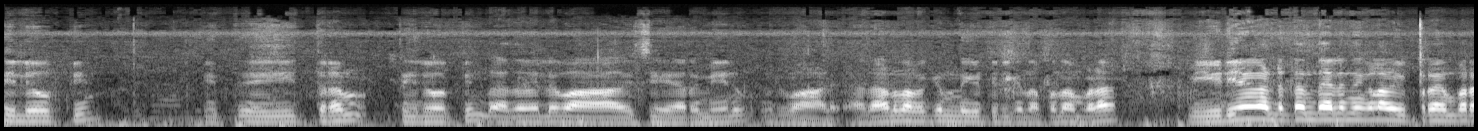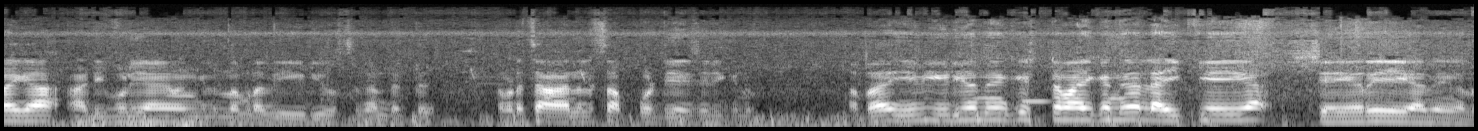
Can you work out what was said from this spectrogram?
തിലോപ്പിയും ഇത് ഇത്തരം തിലോപ്പിയും അതുപോലെ വാ ചേർമീനും ഒരു വാൾ അതാണ് നമുക്ക് ഇന്ന് കിട്ടിയിരിക്കുന്നത്. അപ്പോൾ നമ്മുടെ വീഡിയോ കണ്ടിട്ട് എന്തായാലും നിങ്ങൾ അഭിപ്രായം പറയുക. അടിപൊളിയാണെങ്കിൽ നമ്മുടെ വീഡിയോസ് കണ്ടിട്ട് നമ്മുടെ ചാനൽ സപ്പോർട്ട് ചെയ്യാൻ ശരിക്കും. അപ്പോൾ ഈ വീഡിയോ നിങ്ങൾക്ക് ഇഷ്ടമായി കഴിഞ്ഞാൽ ലൈക്ക് ചെയ്യുക ഷെയർ ചെയ്യുക നിങ്ങൾ.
